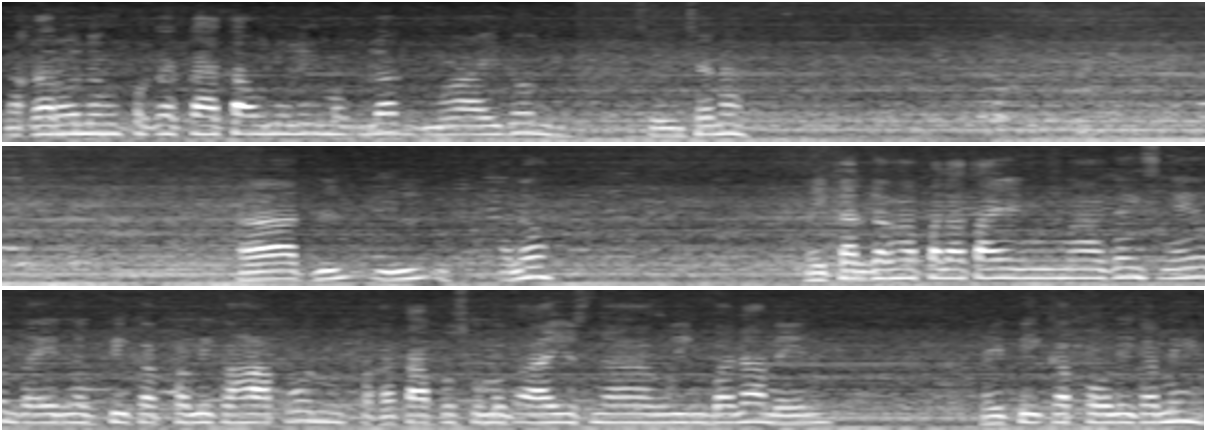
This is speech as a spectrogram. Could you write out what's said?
nakaroon ng pagkakataon ulit mag-vlog mga idol. Pasensya na. At ano? May karga nga pala tayong mga guys ngayon dahil nag-pick up kami kahapon. Pagkatapos ko mag-ayos ng wing ba namin, may pick up ulit kami.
